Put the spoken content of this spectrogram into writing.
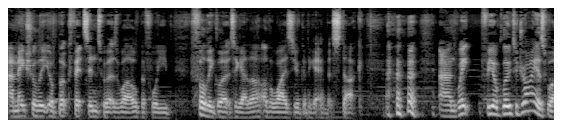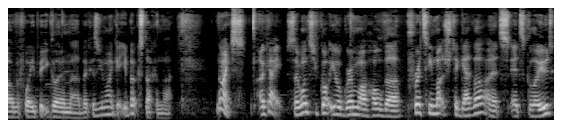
and make sure that your book fits into it as well before you fully glue it together, otherwise you're going to get a bit stuck. and wait for your glue to dry as well before you put your glue in there, because you might get your book stuck in there. Nice. Okay, so once you've got your grimoire holder pretty much together and it's it's glued,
